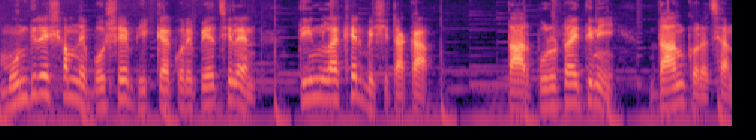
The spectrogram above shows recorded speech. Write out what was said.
মন্দিরের সামনে বসে ভিক্ষা করে পেয়েছিলেন তিন লাখের বেশি টাকা। তার পুরোটাই তিনি দান করেছেন।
